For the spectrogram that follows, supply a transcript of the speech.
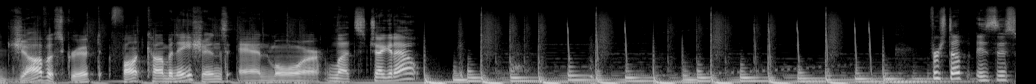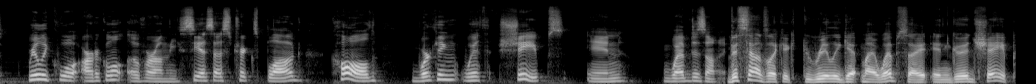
JavaScript, font combinations, and more. Let's check it out. First up is this really cool article over on the CSS Tricks blog called Working with Shapes in Web Design. This sounds like it could really get my website in good shape.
